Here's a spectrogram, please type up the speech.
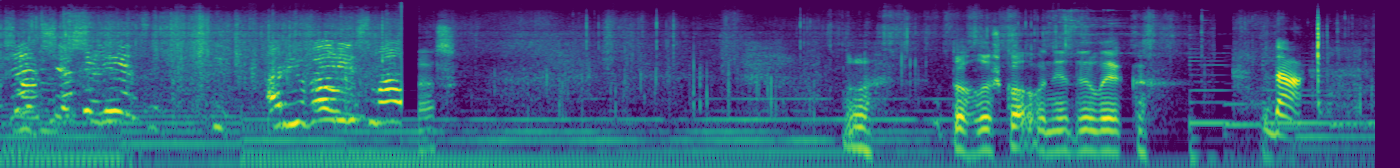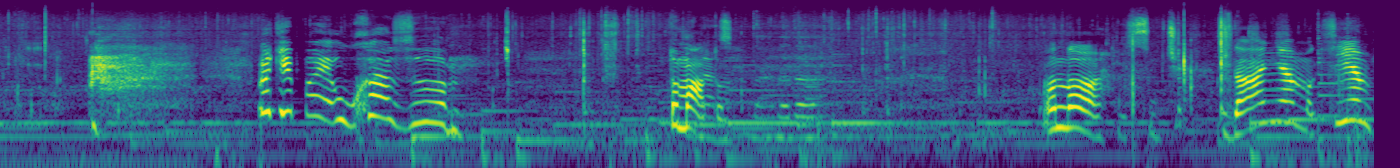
Вже все лізе. Are you very small? Нас. Ну, до Глушкова недалеко. Да. Ну, типа уха з томатом. Воно. Даня, Максим,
